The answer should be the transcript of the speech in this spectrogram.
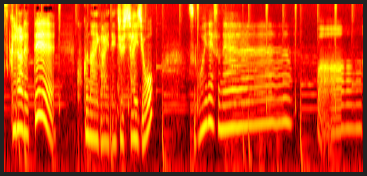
作られて、国内外で10社以上すごいですね。わあ。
